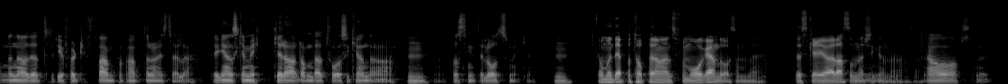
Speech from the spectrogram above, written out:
men nu hade jag 3.45 på 1500 istället. Det är ganska mycket där, de där två sekunderna, Mm. fast det inte låter så mycket. Mm. Ja, men det är på toppen av ens förmåga ändå som det, det ska göras de där sekunderna. Så. Ja, absolut.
